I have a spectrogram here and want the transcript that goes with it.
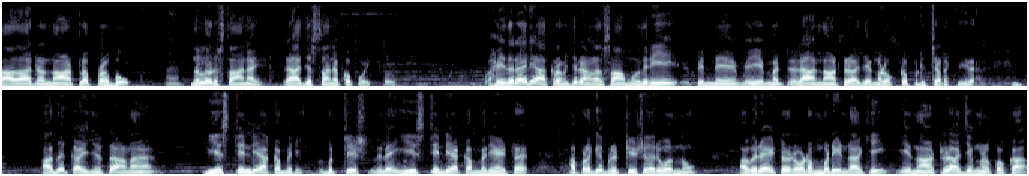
സാധാരണ നാട്ടിലെ പ്രഭു. എന്നുള്ളൊരു സ്ഥാനമായി രാജസ്ഥാനൊക്കെ പോയി. ഹൈദരാലി ആക്രമിച്ചിട്ടാണ് സാമൂതിരി പിന്നെ ഈ മറ്റ് നാട്ടുരാജ്യങ്ങളൊക്കെ പിടിച്ചടക്കിയത്. അത് കഴിഞ്ഞിട്ടാണ് ഈസ്റ്റ് ഇന്ത്യ കമ്പനി ബ്രിട്ടീഷ് ഇതിലെ ഈസ്റ്റ് ഇന്ത്യ കമ്പനിയായിട്ട് അപ്പോഴേക്ക് ബ്രിട്ടീഷുകാർ വന്നു. അവരായിട്ട് ഒരു ഉടമ്പടി ഉണ്ടാക്കി. ഈ നാട്ടുരാജ്യങ്ങൾക്കൊക്കെ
